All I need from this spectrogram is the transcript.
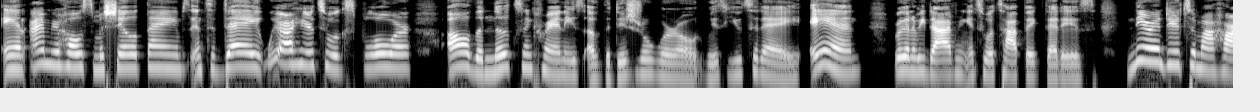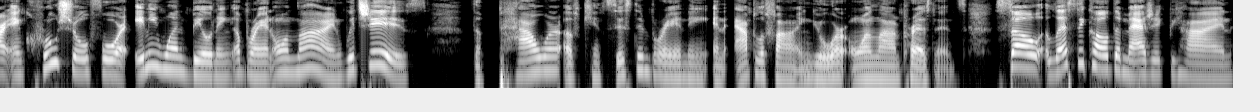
And I'm your host, Michelle Thames, and today we are here to explore all the nooks and crannies of the digital world with you today. And we're going to be diving into a topic that is near and dear to my heart and crucial for anyone building a brand online, which is the power of consistent branding and amplifying your online presence. So let's decode the magic behind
